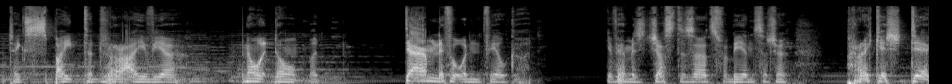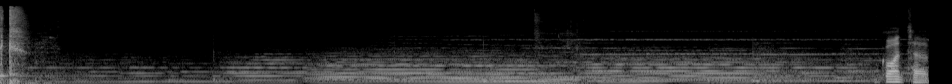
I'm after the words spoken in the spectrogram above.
It takes spite to drive you. I know it don't, but damned if it wouldn't feel good. Give him his just desserts for being such a prickish dick. I'm going to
